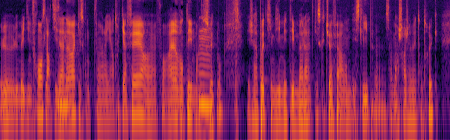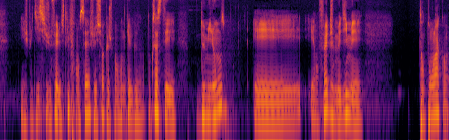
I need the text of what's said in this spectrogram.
Le, le Made in France, Mm. l'artisanat, qu'est-ce qu'on, là, il y a un truc à faire, il faut réinventer une marque de Mm. sous-vêtements. Et j'ai un pote qui me dit mais t'es malade, qu'est-ce que tu vas faire à vendre des slips? Ça marchera jamais ton truc. Et je lui dis si je fais le slip français, je suis sûr que je peux en vendre quelques-uns. Donc ça, c'était 2011. Et, et en fait, je me dis mais tentons là quoi.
